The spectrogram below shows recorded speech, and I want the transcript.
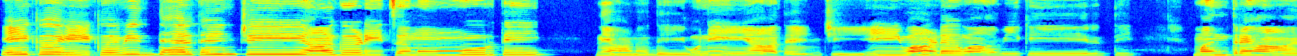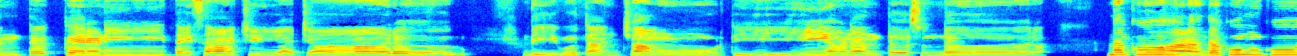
एक एक विद्यार्थ्यांची आगडीच मूर्ती. ज्ञान देऊनी या त्यांची वाढवावी कीर्ती. मंत्र अंतकरणी तैसाची आचार. देवतांच्या मूर्ती अनंत सुंदर. नको हळद कुंकू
